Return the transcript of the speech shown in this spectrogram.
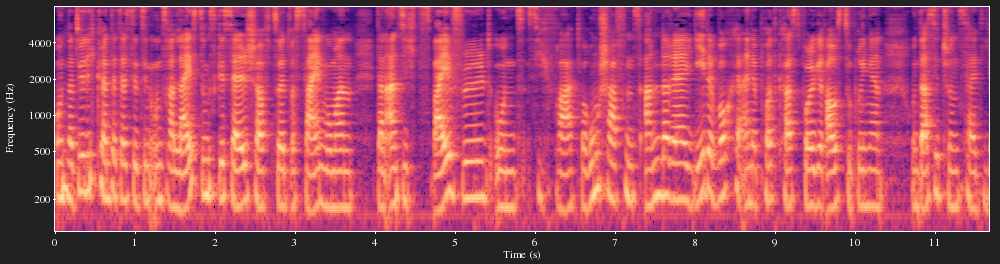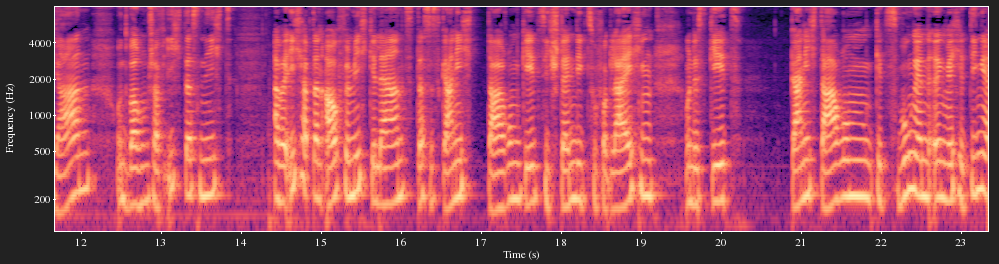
Und natürlich könnte das jetzt in unserer Leistungsgesellschaft so etwas sein, wo man dann an sich zweifelt und sich fragt, warum schaffen es andere, jede Woche eine Podcast-Folge rauszubringen und das jetzt schon seit Jahren und warum schaffe ich das nicht? Aber ich habe dann auch für mich gelernt, dass es gar nicht darum geht, sich ständig zu vergleichen und es geht gar nicht darum, gezwungen, irgendwelche Dinge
